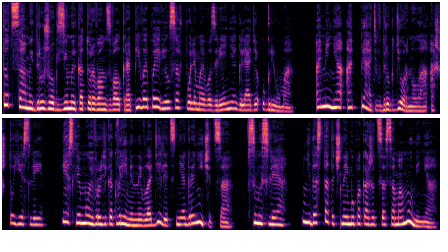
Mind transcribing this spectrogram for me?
Тот самый дружок зимы, которого он звал Крапивой, появился в поле моего зрения, глядя угрюмо. А меня опять вдруг дернуло. А что если... Если мой вроде как временный владелец не ограничится? В смысле, недостаточно ему покажется самому меня,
